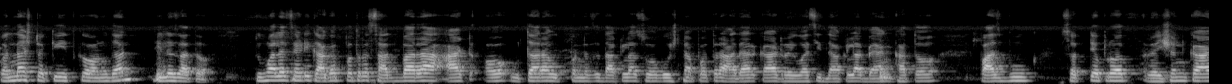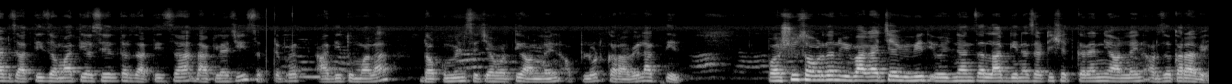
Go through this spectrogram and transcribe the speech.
पन्नास टक्के इतकं अनुदान दिलं जातं. तुम्हाला यासाठी कागदपत्र सात बारा आठ अ उतारा उत्पन्नाचा दाखला स्वघोषणापत्र आधार कार्ड रहिवासी दाखला बँक खातं पासबुक सत्यप्रत रेशन कार्ड जाती जमाती असेल तर जातीचा दाखल्याची सत्यप्रत आधी तुम्हाला डॉक्युमेंट्स याच्यावरती ऑनलाईन अपलोड करावे लागतील. पशुसंवर्धन विभागाच्या विविध योजनांचा लाभ घेण्यासाठी शेतकऱ्यांनी ऑनलाईन अर्ज करावे.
